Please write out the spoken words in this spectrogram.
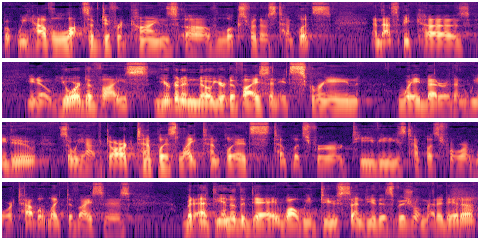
but we have lots of different kinds of looks for those templates. And that's because, you know, your device, you're going to know your device and its screen way better than we do. So we have dark templates, light templates, templates for TVs, templates for more tablet-like devices. But at the end of the day, while we do send you this visual metadata,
